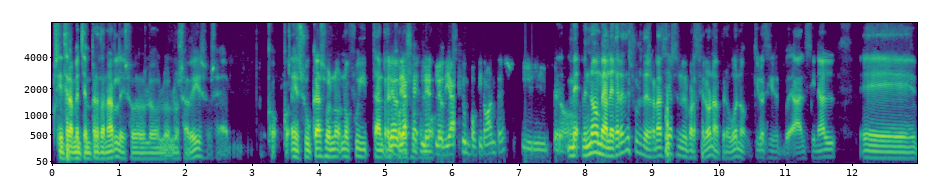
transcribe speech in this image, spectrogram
sinceramente, en perdonarle, eso lo, sabéis. O sea, en su caso no, no fui tan rencoroso. Le, le, odiaste un poquito antes, y, pero... no, me alegré de sus desgracias en el Barcelona, pero bueno, quiero decir, al final, eh,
